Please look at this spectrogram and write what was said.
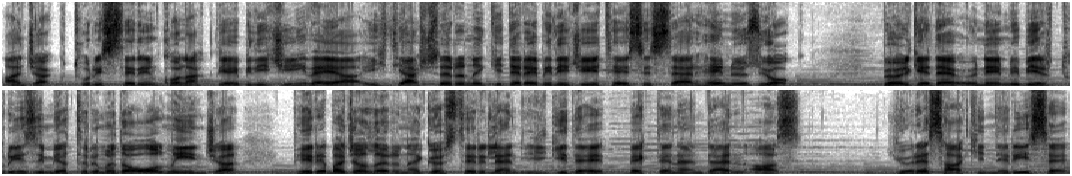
Ancak turistlerin konaklayabileceği veya ihtiyaçlarını giderebileceği tesisler henüz yok. Bölgede önemli bir turizm yatırımı da olmayınca peri bacalarına gösterilen ilgi de beklenenden az. Yöre sakinleri ise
